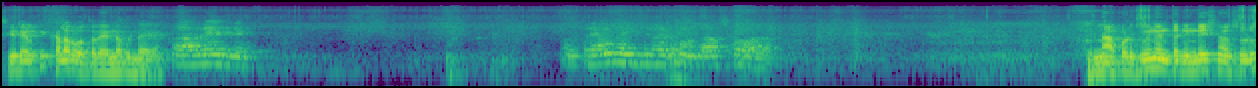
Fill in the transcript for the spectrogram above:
సీరియల్కి కలర్ పోతుంది దాచుకోవాలి? నా కొడుకు మీద ఎంత నిందేసినావు చూడు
